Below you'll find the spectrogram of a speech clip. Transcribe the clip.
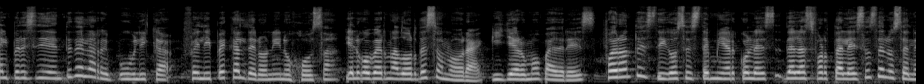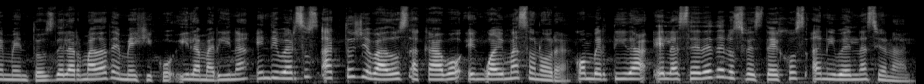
El presidente de la República, Felipe Calderón Hinojosa, y el gobernador de Sonora, Guillermo Padres, fueron testigos este miércoles de las fortalezas de los elementos de la Armada de México y la Marina en diversos actos llevados a cabo en Guaymas, Sonora, convertida en la sede de los festejos a nivel nacional.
